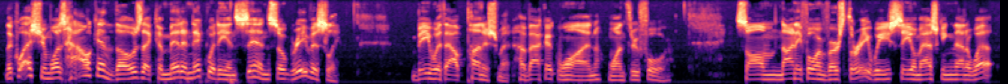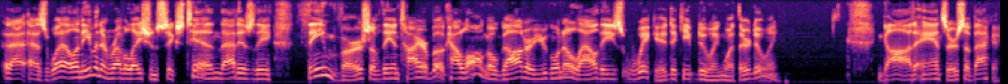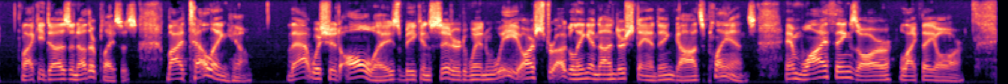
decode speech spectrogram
The question was, How can those that commit iniquity and sin so grievously be without punishment? Habakkuk 1 1 through 4. Psalm 94 and verse 3, we see him asking that as well. And even in Revelation 6.10, that is the theme verse of the entire book. How long, O God, are you going to allow these wicked to keep doing what they're doing? God answers Habakkuk, like he does in other places, by telling him that which should always be considered when we are struggling in understanding God's plans and why things are like they are.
